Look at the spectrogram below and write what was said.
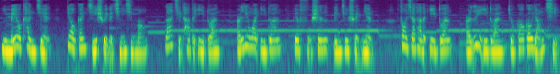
你没有看见。钓竿汲水的情形吗？拉起它的一端，而另外一端便俯身临近水面；放下它的一端，而另一端就高高扬起。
